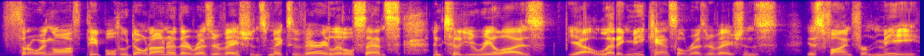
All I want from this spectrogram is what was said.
throwing off people who don't honor their reservations makes very little sense until you realize, yeah, letting me cancel reservations is fine for me,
